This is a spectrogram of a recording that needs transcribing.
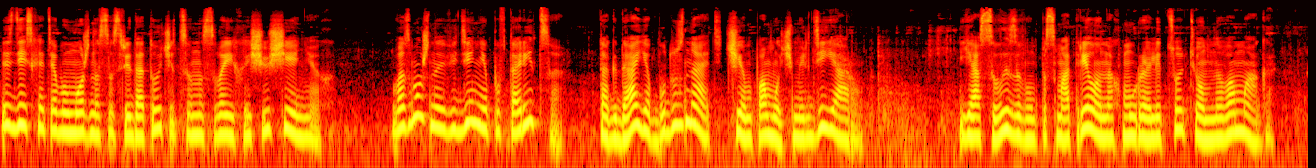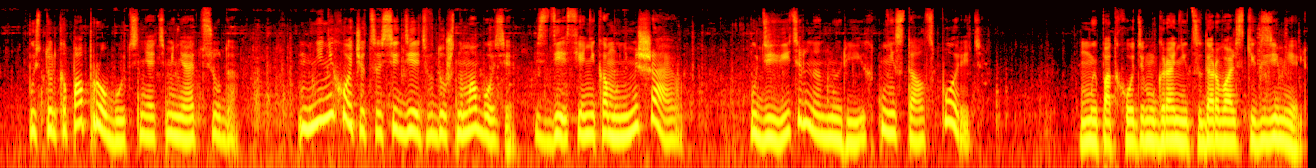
Здесь хотя бы можно сосредоточиться на своих ощущениях. Возможно, видение повторится — Тогда я буду знать, чем помочь Мельдияру. Я с вызовом посмотрела на хмурое лицо темного мага. Пусть только попробуют снять меня отсюда. Мне не хочется сидеть в душном обозе. Здесь я никому не мешаю. Удивительно, но Рихт не стал спорить. Мы подходим к границе Дарвальских земель.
